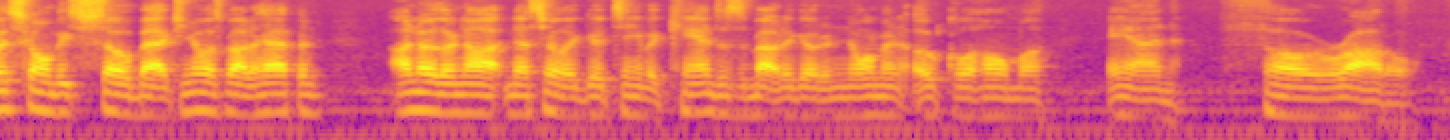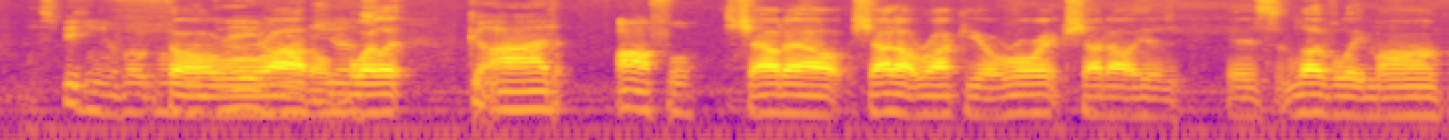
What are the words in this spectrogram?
Oh, it's going to be so bad. You know what's about to happen? I know they're not necessarily a good team, but Kansas is about to go to Norman, Oklahoma, and throttle. Speaking of Oklahoma, Throttle. Boil it. god awful. Shout out, shout out Rocky O'Rourke. Shout out his his lovely mom.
